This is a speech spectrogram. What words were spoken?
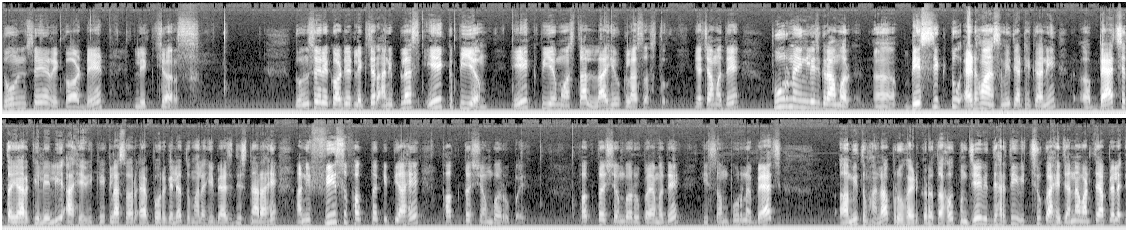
दोनशे रेकॉर्डेड लेक्चर्स दोनशे रेकॉर्डेड लेक्चर आणि प्लस एक पी एम एक पी एम वाजता लाईव्ह क्लास असतो. याच्यामध्ये पूर्ण English grammar basic to advance मी त्या ठिकाणी बॅच तयार केलेली आहे. व्ही के क्लासवर ॲपवर गेल्या तुम्हाला ही बॅच दिसणार आहे. आणि फीस फक्त किती आहे? फक्त शंभर रुपये. फक्त शंभर रुपयामध्ये ही संपूर्ण बॅच आम्ही तुम्हाला प्रोव्हाइड करत आहोत. मग जे विद्यार्थी इच्छुक आहेत ज्यांना वाटते आपल्याला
